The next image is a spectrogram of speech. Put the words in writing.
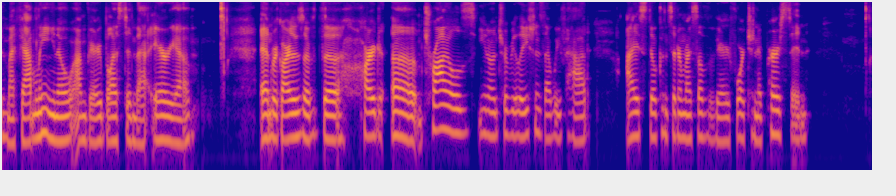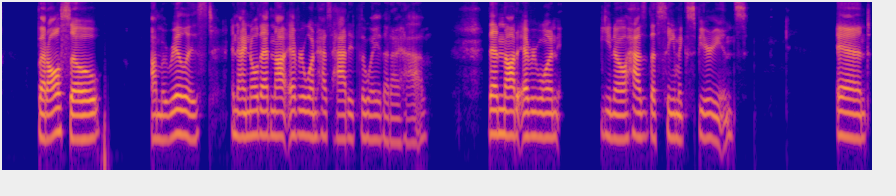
in my family, you know, I'm very blessed in that area. And regardless of the hard um, trials, you know, and tribulations that we've had, I still consider myself a very fortunate person. But also, I'm a realist, and I know that not everyone has had it the way that I have then not everyone, you know, has the same experience. And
